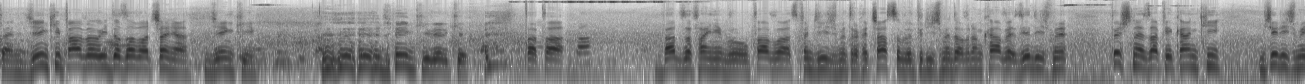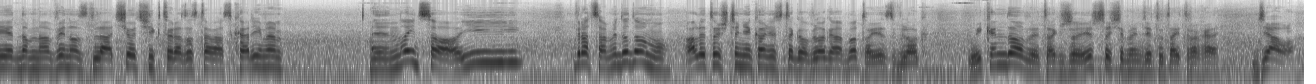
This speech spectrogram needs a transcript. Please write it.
Ten, dzięki Paweł i do zobaczenia. Dzięki. dzięki wielkie. Papa. Bardzo fajnie było u Pawła, spędziliśmy trochę czasu, wypiliśmy dobrą kawę, zjedliśmy pyszne zapiekanki. Wzięliśmy jedną na wynos dla cioci, która została z Karimem. E, No i co? I wracamy do domu. Ale to jeszcze nie koniec tego vloga, bo to jest vlog weekendowy, także jeszcze się będzie tutaj trochę działo.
